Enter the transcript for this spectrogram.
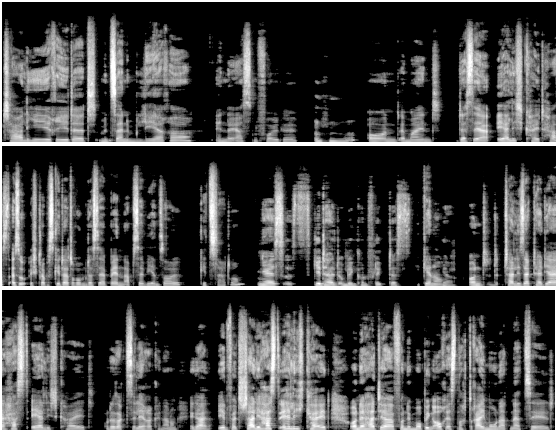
Charlie redet mit seinem Lehrer in der ersten Folge Mhm. und er meint, dass er Ehrlichkeit hasst. Also ich glaube, es geht darum, dass er Ben abservieren soll. Geht's darum? Ja, es, es geht halt um den Konflikt, das, Genau. ja. Und Charlie sagt halt, ja, er hasst Ehrlichkeit. Oder sagt es der Lehrer, keine Ahnung. Egal. Jedenfalls, Charlie hasst Ehrlichkeit. Und er hat ja von dem Mobbing auch erst nach drei Monaten erzählt.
